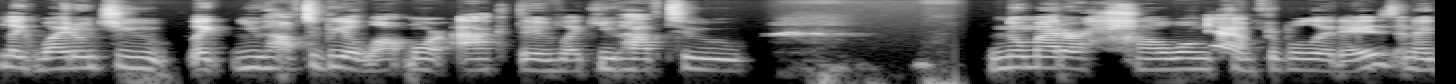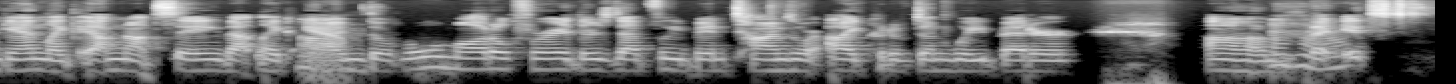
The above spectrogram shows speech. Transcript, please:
like why don't you like you have to be a lot more active like you have to no matter how uncomfortable it is and again like i'm not saying that like Yeah. i'm the role model for it there's definitely been times where i could have done way better um but Mhm. it's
